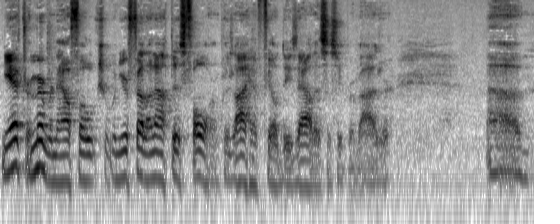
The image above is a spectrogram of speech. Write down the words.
And you have to remember now, folks, when you're filling out this form, because I have filled these out as a supervisor, um,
